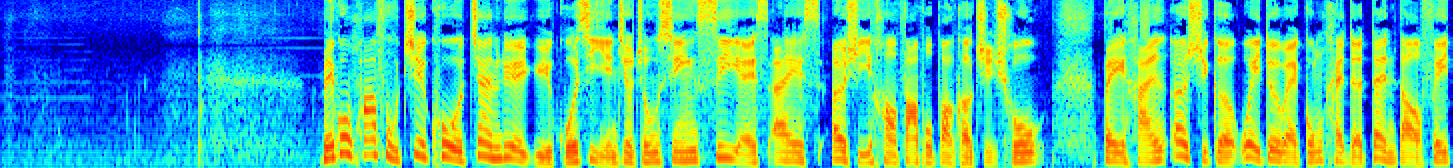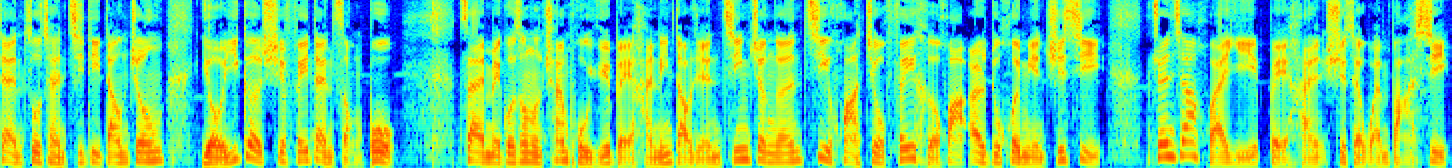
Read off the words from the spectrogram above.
美国华府智库战略与国际研究中心 （CSIS） 二十一号发布报告指出，北韩二十个未对外公开的弹道飞弹作战基地当中，有一个是飞弹总部。在美国总统川普与北韩领导人金正恩计划就非核化二度会面之际，专家怀疑北韩是在玩把戏。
